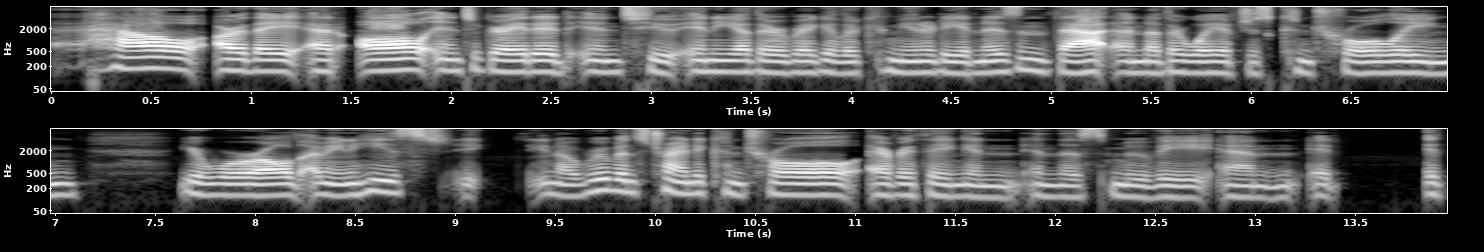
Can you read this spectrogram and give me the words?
how are they at all integrated into any other regular community? And isn't that another way of just controlling your world? I mean, he's, you know, Ruben's trying to control everything in, in this movie and it, it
